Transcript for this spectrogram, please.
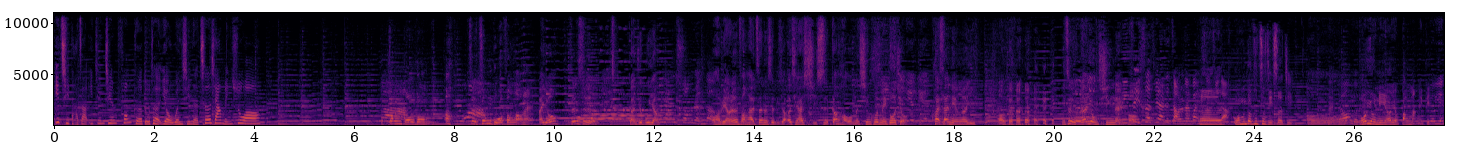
一起打造一间间风格独特又温馨的车厢民宿哦。中国风，哦，这中国风哦哎，哎呦，真是感觉不一样。应该是双人的。哇，两人房还真的是比较，而且还喜事，刚好我们新婚没多久，快三年而已。哦，你这有人在用心呢，你自己设计还是找人来帮你设计的啊？我们都是自己设计。哦，有有我有女儿有帮忙一点有，研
